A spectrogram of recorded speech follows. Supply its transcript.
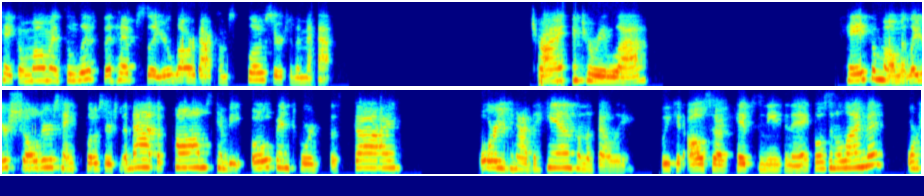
take a moment to lift the hips so that your lower back comes closer to the mat. Trying to relax. Take a moment, let your shoulders hang closer to the mat. The palms can be open towards the sky, or you can have the hands on the belly. We could also have hips, knees, and ankles in alignment, or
